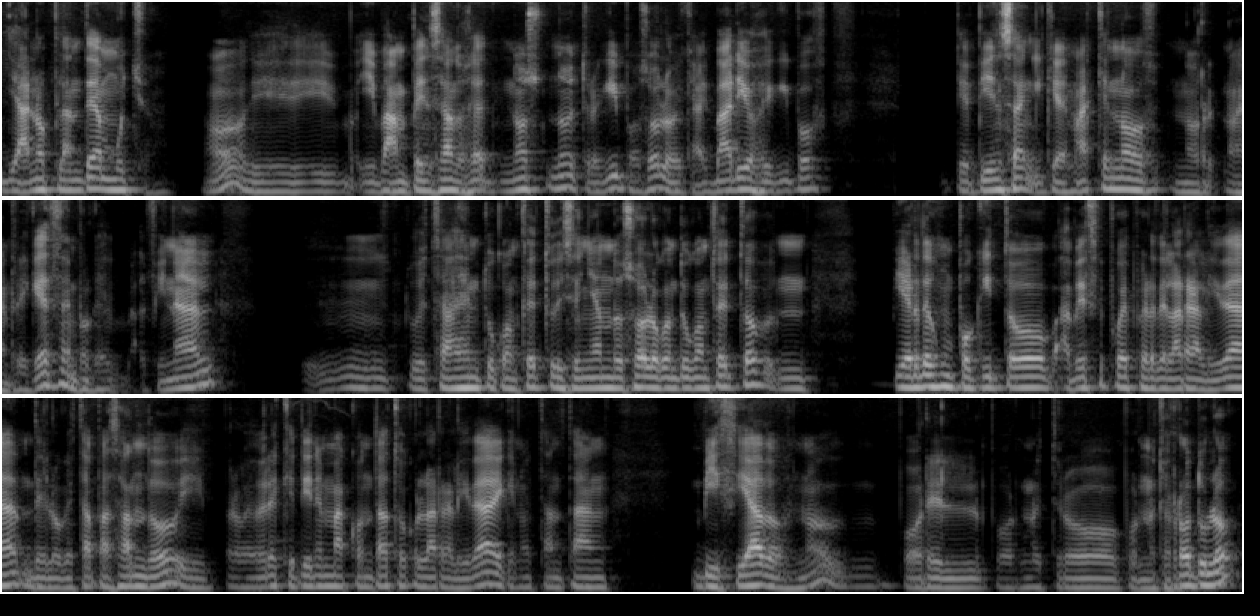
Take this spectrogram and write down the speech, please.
ya nos plantean mucho. ¿no? Y, van pensando, o sea, no es nuestro equipo solo, es que hay varios equipos que piensan y que además que nos, nos, enriquecen, porque al final mm, tú estás en tu concepto diseñando solo con tu concepto, mm, pierdes un poquito, a veces puedes perder la realidad de lo que está pasando y proveedores que tienen más contacto con la realidad y que no están tan viciados ¿no? por, el, por, nuestro, por nuestro rótulo,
